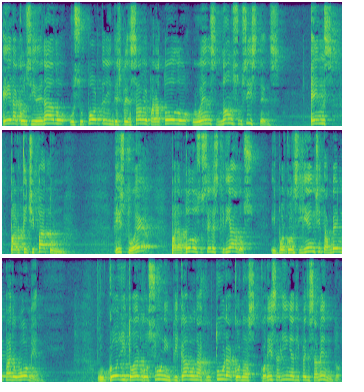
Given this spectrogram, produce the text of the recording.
era considerado o suporte indispensável para todo o ens non subsistens, ens participatum, isto é, para todos os seres criados e por consiguiente também para o homem. O cogito ergo sum implicava uma ruptura com, os, com essa linha de pensamento.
